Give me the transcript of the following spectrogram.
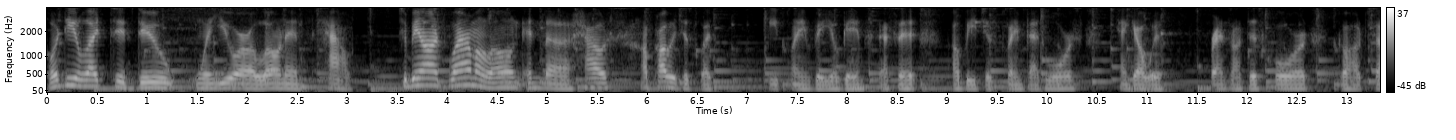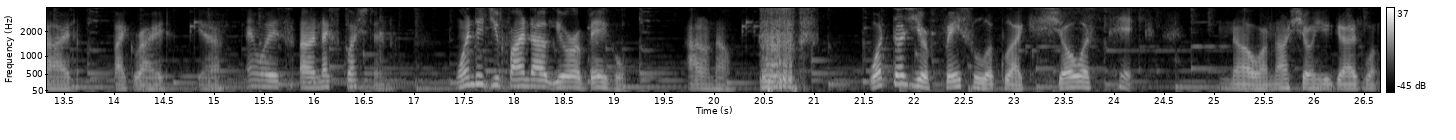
What do you like to do when you are alone and how? To be honest, when I'm alone in the house, I'll probably just like be playing video games. That's it. I'll be just playing Bed Wars, hang out with friends on Discord, go outside, bike ride. Yeah. Anyways, uh, next question. When did you find out you're a bagel? I don't know. what does your face look like? Show us pic. No, I'm not showing you guys what,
